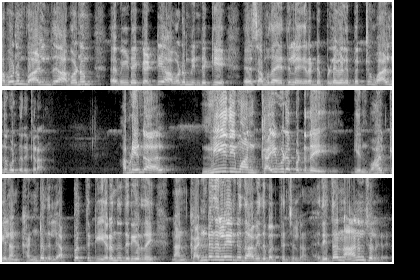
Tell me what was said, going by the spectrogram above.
அவனும் வாழ்ந்து அவனும் வீடை கட்டி அவனும் இன்றைக்கு சமுதாயத்தில் இரண்டு பிள்ளைகளை பெற்று வாழ்ந்து கொண்டிருக்கிறான். அப்படி என்றால் நீதிமான் கைவிடப்பட்டதை என் வாழ்க்கையில் நான் கண்டதில்லை. அப்பத்துக்கு இறந்து தெரிகிறதை நான் கண்டதில்லை என்று தாவித பக்தன் சொல்கிறான் இதைத்தான் நானும் சொல்கிறேன்.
